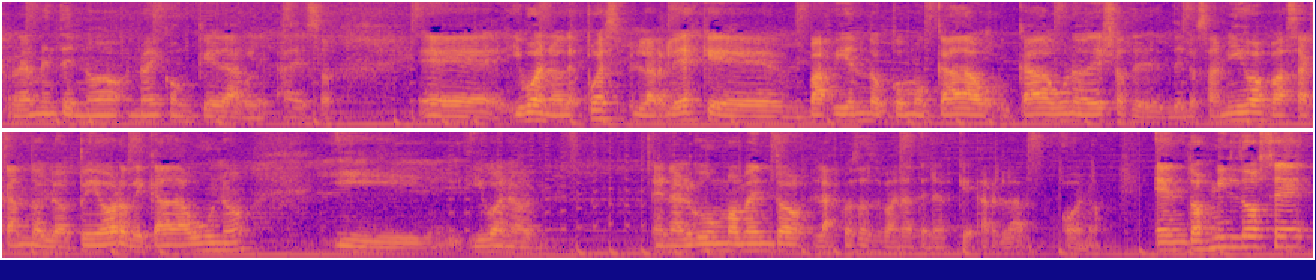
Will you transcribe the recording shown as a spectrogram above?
realmente no, no hay con qué darle a eso. Eh, y bueno, después la realidad es que vas viendo cómo cada, cada uno de ellos, de, los amigos, va sacando lo peor de cada uno. Y, bueno, en algún momento las cosas van a tener que arreglar o no. En 2012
